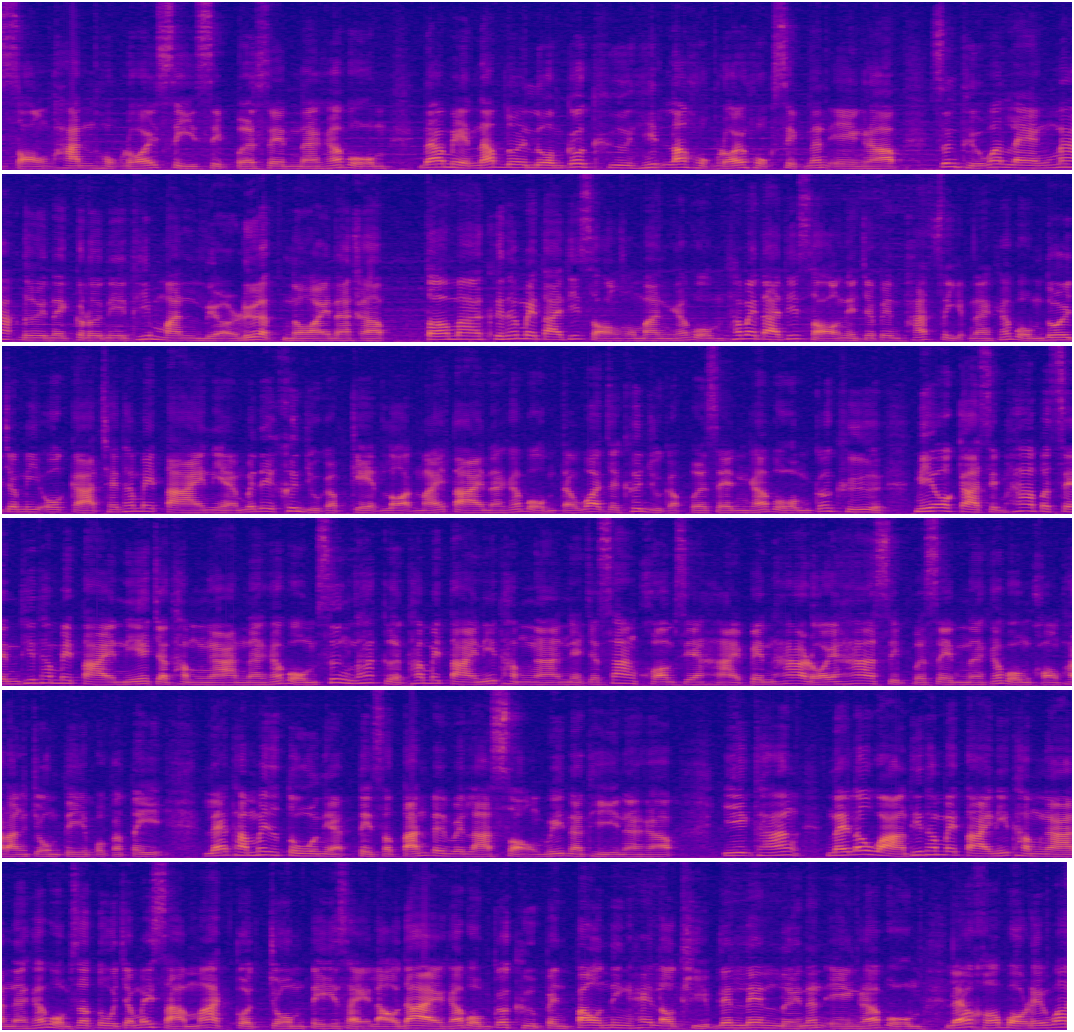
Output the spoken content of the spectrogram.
2,640%นะครับผมดาเมจนับโดยรวมก็คือฮิตละ 660 นั่นเองครับซึ่งถือว่าแรงมากเลยในกรณีที่มันเหลือเลือดน้อยนะครับ ต่อมาคือถ้าไม่ตายที่ 2 ของมันครับผมถ้าไม่ตายที่2เนี่ยจะเป็นพาสซีฟนะครับผมโดยจะมีโอกาสใช้ถ้าไม่ตายเนี่ยไม่ได้ขึ้นอยู่กับเกรดหลอดไม้ตายนะครับผมแต่ว่าจะขึ้นอยู่กับเปอร์เซ็นต์ครับผมก็คือมีโอกาส 15%ที่ถ้าไม่ตายนี้จะทำงานนะครับผมซึ่งถ้าเกิดถ้าไม่ตายนี้ทำงานเนี่ยจะสร้างความเสียหายเป็น 550%นะครับผมของพลังโจมตีปกติ และทำให้ศัตรูเนี่ยติดสตันเป็นเวลา 2 วินาทีนะครับอีกทั้งในระหว่างที่ถ้าไม่ตายนี้ทำงานนะครับผมศัตรูจะไม่สามารถกดโจมตีใส่เราได้ครับผมก็คือเป็นเป้านิ่งให้เราถีบเล่นๆเลยนั่นเองครับผม แล้วขอบอกเลยว่า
